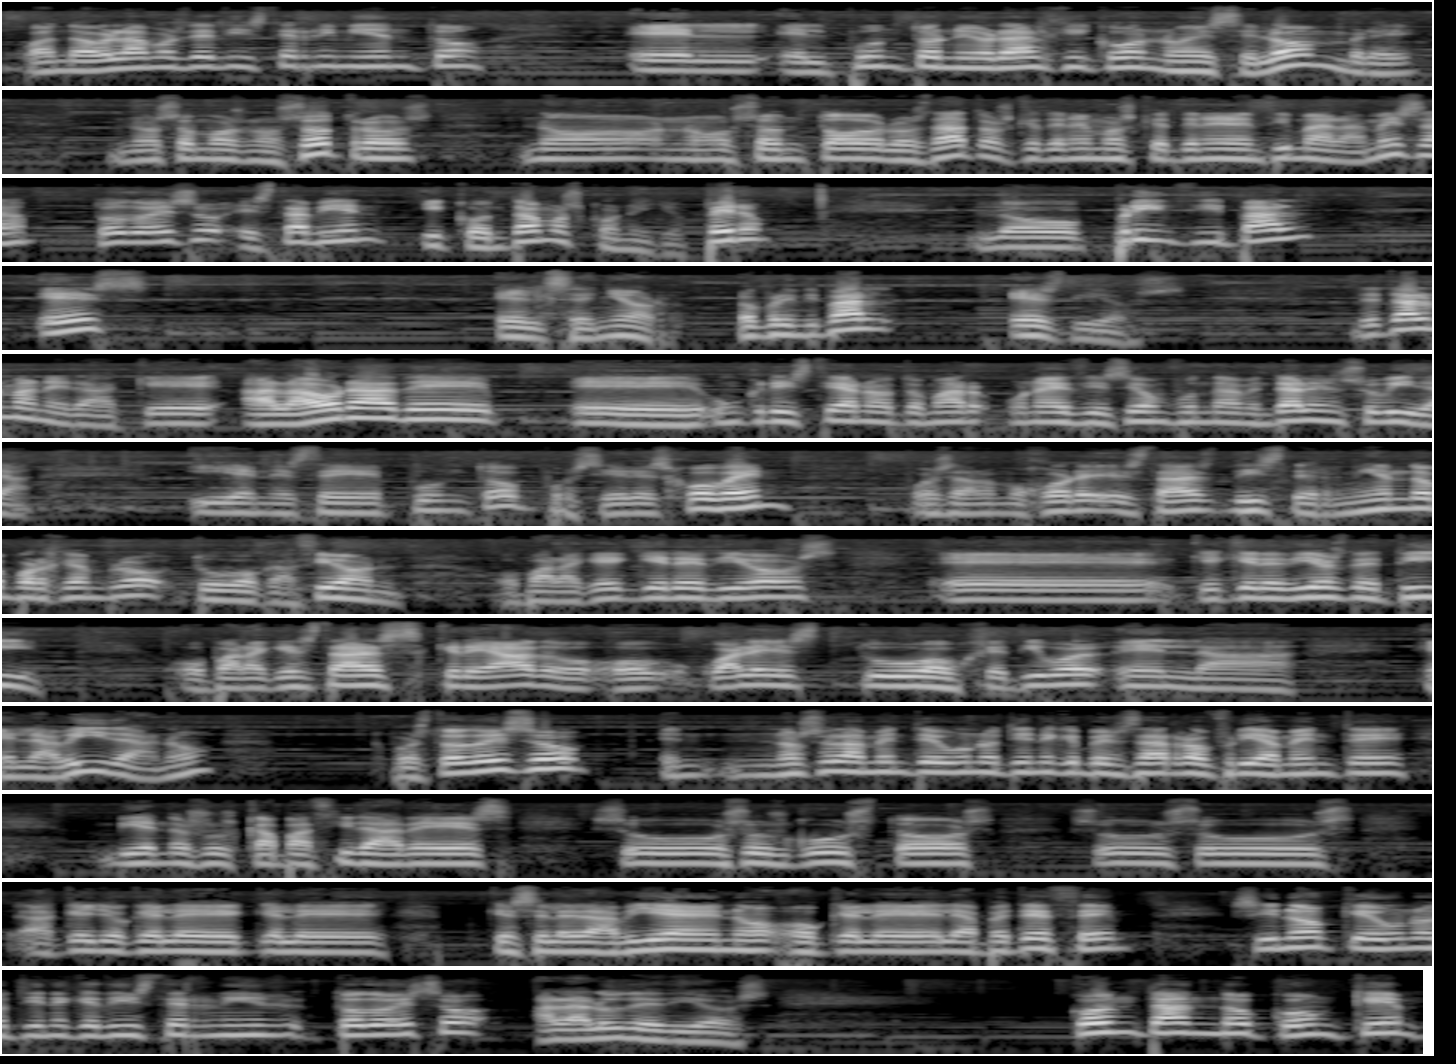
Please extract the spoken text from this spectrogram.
cuando hablamos de discernimiento, el, el punto neurálgico no es el hombre, no somos nosotros, no, no son todos los datos que tenemos que tener encima de la mesa. Todo eso está bien y contamos con ello. Pero lo principal es el Señor. Lo principal es Dios. De tal manera que a la hora de eh, un cristiano tomar una decisión fundamental en su vida, y en este punto, pues si eres joven, pues a lo mejor estás discerniendo, por ejemplo, tu vocación, o para qué quiere Dios, eh, qué quiere Dios de ti, o para qué estás creado o cuál es tu objetivo en la, en la vida, ¿no? Pues todo eso no solamente uno tiene que pensarlo fríamente viendo sus capacidades, sus gustos, sus, sus, aquello que le, que le que se le da bien o, que le, le, apetece, sino que uno tiene que discernir todo eso a la luz de Dios, contando con que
